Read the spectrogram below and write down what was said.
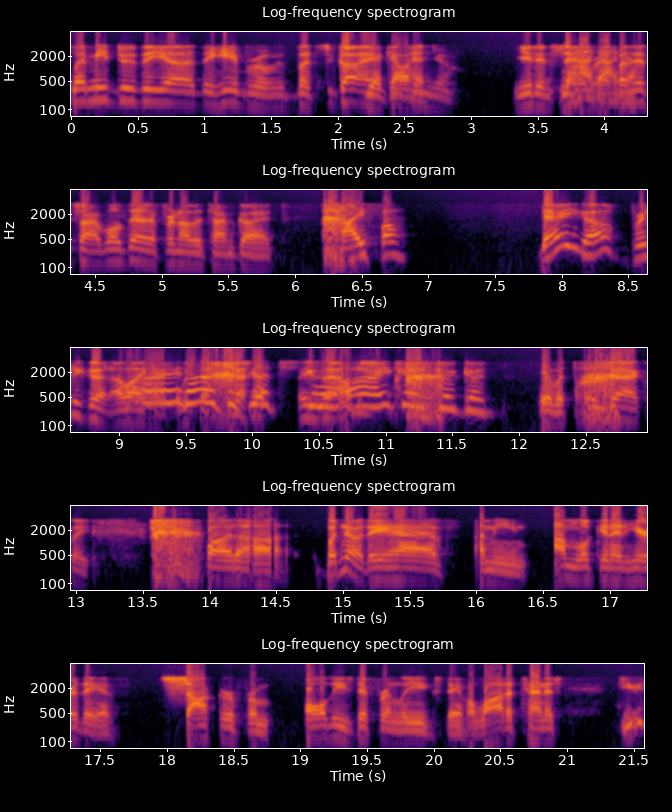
Let me do the uh, the Hebrew. But go ahead. Yeah, go continue. Ahead. You didn't say nah, it right, nah, but nah. it's all right. We'll do it for another time. Go ahead. Haifa, there you go. Pretty good. I like it. Right, good. exactly. All right, good, good, good. Yeah, with exactly. but uh, but no, they have. I mean, I'm looking at here. They have soccer from all these different leagues. They have a lot of tennis. Do you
